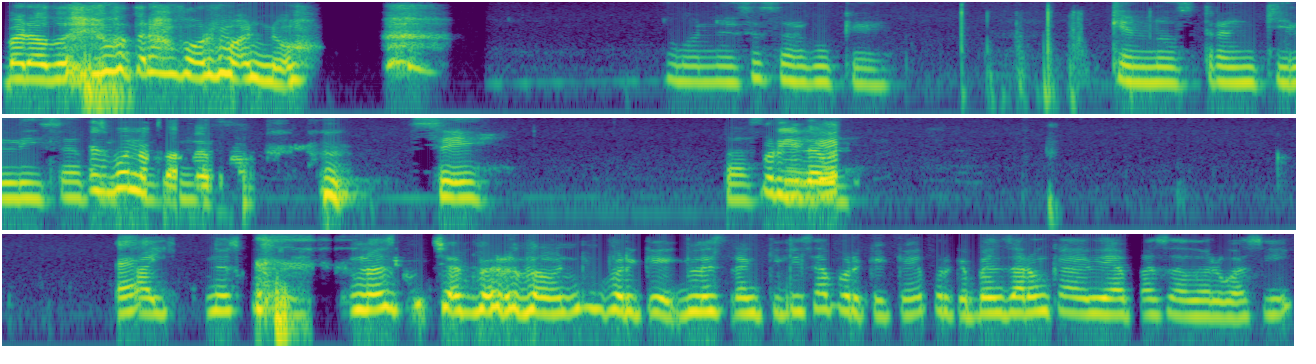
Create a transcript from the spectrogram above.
pero de otra forma no. Bueno, eso es algo que, que nos tranquiliza. Es bueno porque, pues, saberlo. Sí. Porque Bastante. ¿Eh? Ay, no escuché, no escuché, perdón, porque les tranquiliza, porque qué, porque pensaron que había pasado algo así.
